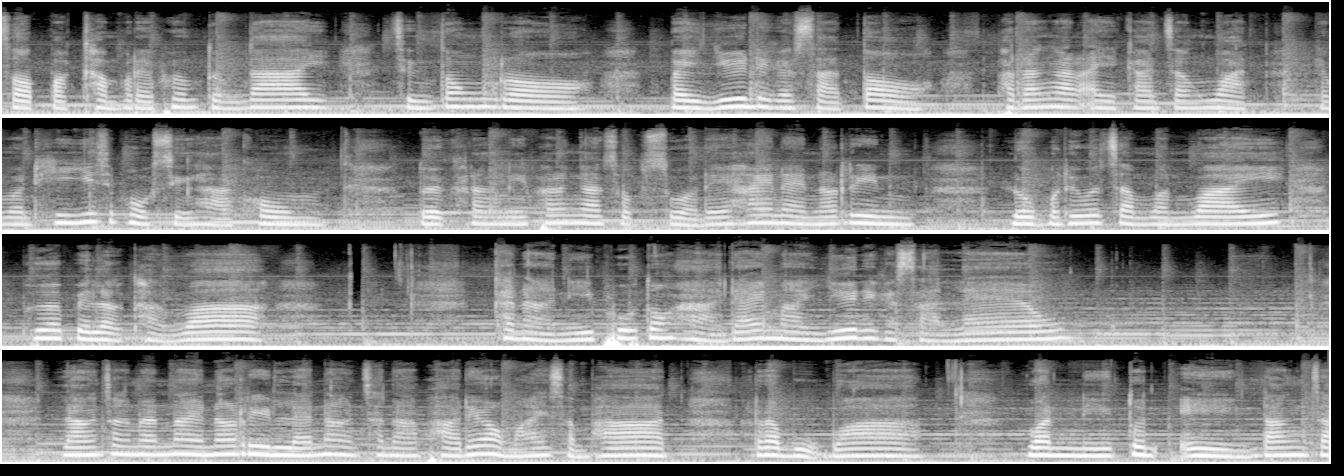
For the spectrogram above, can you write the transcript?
สอบปากคำอะไรเพิ่มเติมได้ จึงต้องรอไปยื่นเอกสารต่อพนักงานอายการจังหวัดในวันที่ 26 สิงหาคม โดยครั้งนี้พนักงานสอบสวนได้ให้นายนรินทร์ลงบันทึกประจำวันไว้ เพื่อเป็นหลักฐานว่า ขณะนี้ผู้ต้องหาได้มายื่นเอกสารแล้ว หลังจากนั้นนายนรินทร์และนางชนาภาได้ออกมาให้สัมภาษณ์ ระบุว่า วันนี้ตนเองตั้งใจ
